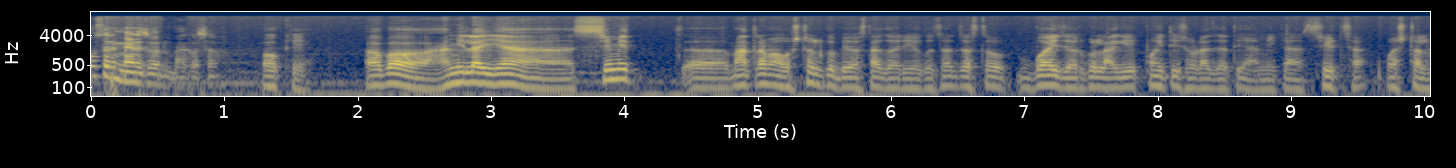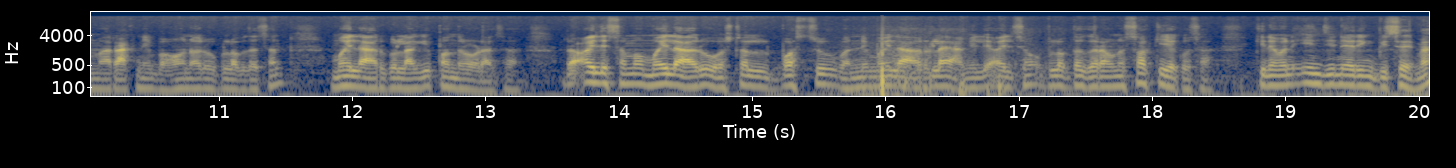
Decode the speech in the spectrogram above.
कसरी म्यानेज गर्नुभएको छ? ओके। अब हामीलाई यहाँ सीमित मात्रामा होस्टलको व्यवस्था गरिएको छ जस्तो बोइजहरूको लागि पैँतिसवटा जति हामी कहाँ सिट छ होस्टलमा राख्ने भवनहरू उपलब्ध छन् महिलाहरूको लागि पन्ध्रवटा छ। र अहिलेसम्म महिलाहरू होस्टल बस्छु भन्ने महिलाहरूलाई हामीले अहिलेसम्म उपलब्ध गराउन सकिएको छ। किनभने इन्जिनियरिङ विषयमा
